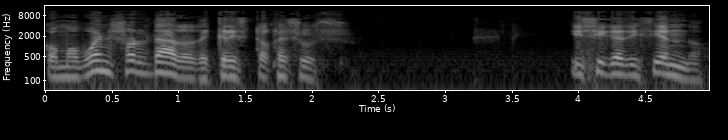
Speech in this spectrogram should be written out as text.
como buen soldado de Cristo Jesús. Y sigue diciendo,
